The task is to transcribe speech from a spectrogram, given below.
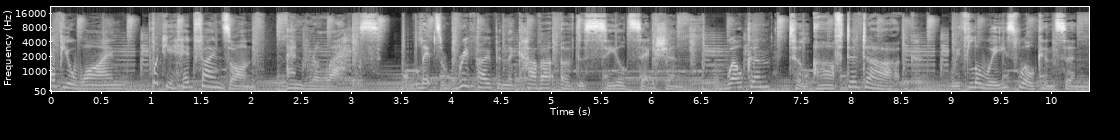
grab your wine, put your headphones on, and relax. Let's rip open the cover of the sealed section. Welcome to After Dark with Louise Wilkinson.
